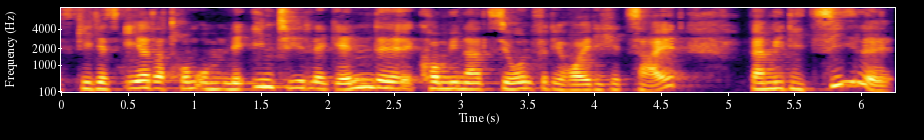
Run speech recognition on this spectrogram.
Es geht jetzt eher darum, um eine intelligente Kombination für die heutige Zeit, damit die Ziele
